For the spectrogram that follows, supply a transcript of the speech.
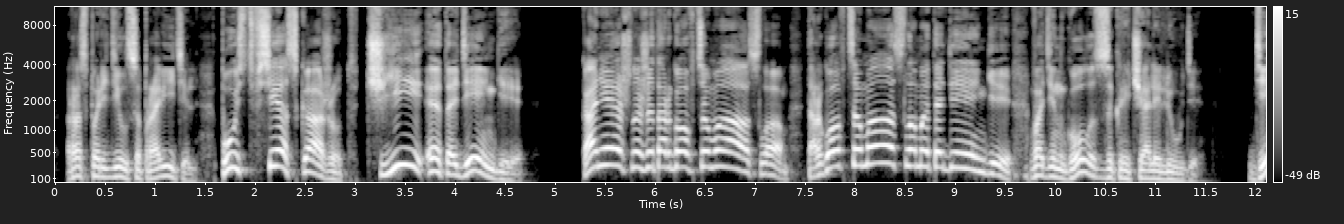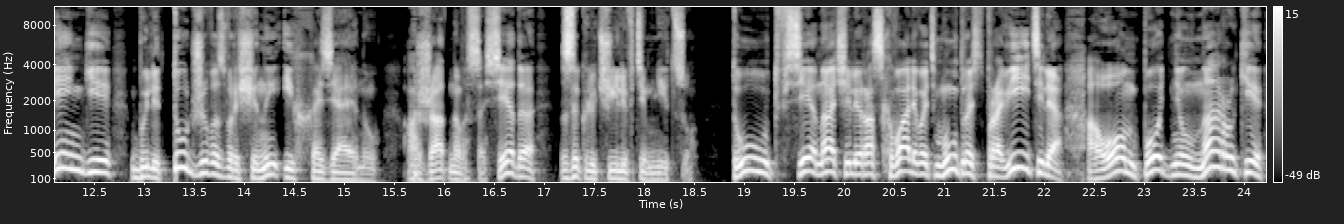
— распорядился правитель. «Пусть все скажут, чьи это деньги!» «Конечно же, торговца маслом! Торговца маслом это деньги!» В один голос закричали люди. Деньги были тут же возвращены их хозяину, а жадного соседа заключили в темницу. Тут все начали расхваливать мудрость правителя, а он поднял на руки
